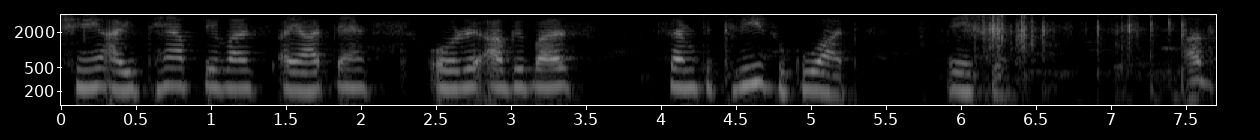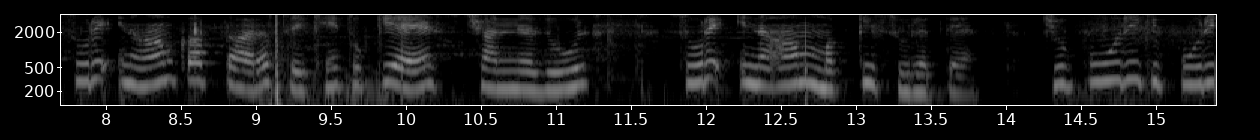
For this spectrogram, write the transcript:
छः आयत हैं आपके पास, आयात हैं, और आपके पास सेवेंटी थ्री रुकुआत हैं। एक से। अब सूर्य इनाम का आप तारफ़ देखें तो क्या है? शान नजूल। सूर्य इनाम मक्की सूरत है, जो पूरी की पूरी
